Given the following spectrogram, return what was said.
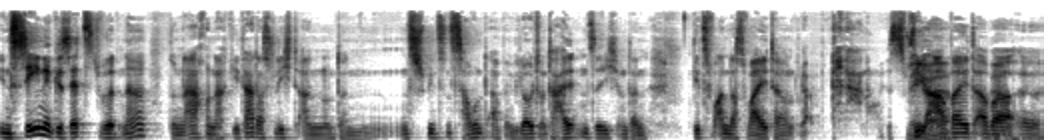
in Szene gesetzt wird, ne? So nach und nach geht da das Licht an und dann spielt es einen Sound ab, irgendwie Leute unterhalten sich und dann geht's woanders weiter und ja, keine Ahnung, ist viel Mega, ja. Arbeit, aber äh,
